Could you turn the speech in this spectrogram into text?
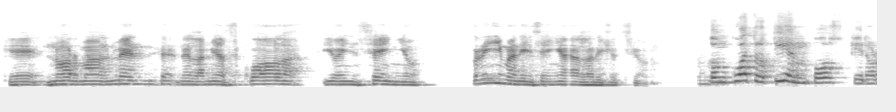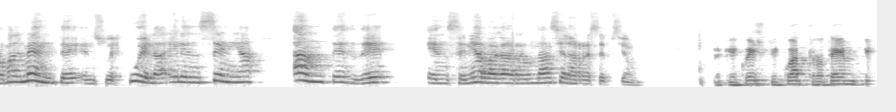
che normalmente nella mia scuola io insegno prima di insegnare la ricezione. Son cuatro tiempos que normalmente en su escuela él enseña antes de enseñar, valga la redundancia, la recepción. perché questi quattro tempi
